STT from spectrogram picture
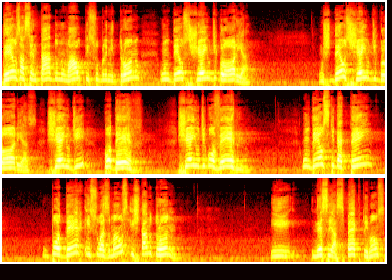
Deus assentado num alto e sublime trono, um Deus cheio de glória. Um Deus cheio de glórias, cheio de poder, cheio de governo. Um Deus que detém o poder em suas mãos está no trono. E nesse aspecto, irmãos,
